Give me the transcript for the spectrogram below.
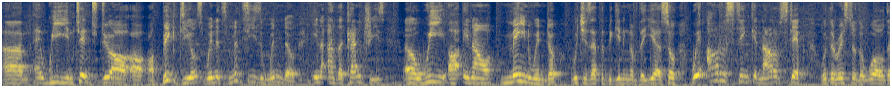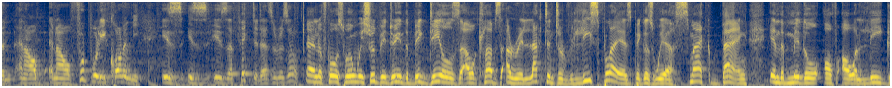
Um, and we intend to do our, our, our big deals when it's mid-season window in other countries uh, we are in our main window, which is at the beginning of the year. So we're out of sync and out of step with the rest of the world, and, and our and our football economy is is is affected as a result. And of course, when we should be doing the big deals, our clubs are reluctant to release players because we are smack bang in the middle of our league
